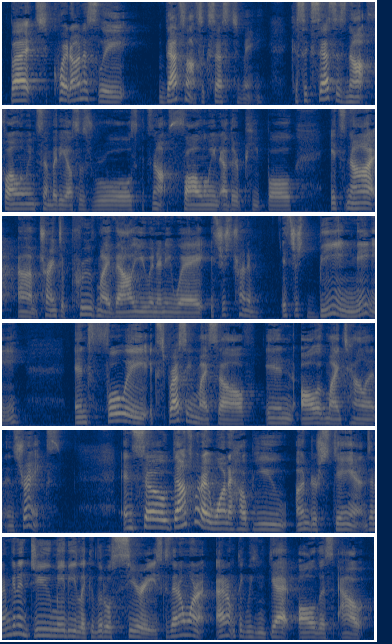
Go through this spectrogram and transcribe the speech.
But quite honestly, that's not success to me. Because success is not following somebody else's rules. It's not following other people. It's not um, trying to prove my value in any way. It's just trying to. It's just being me and fully expressing myself in all of my talent and strengths. And so that's what I want to help you understand. And I'm going to do maybe like a little series because I don't want to, I don't think we can get all this out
